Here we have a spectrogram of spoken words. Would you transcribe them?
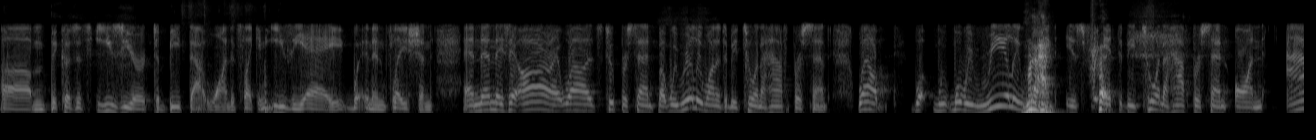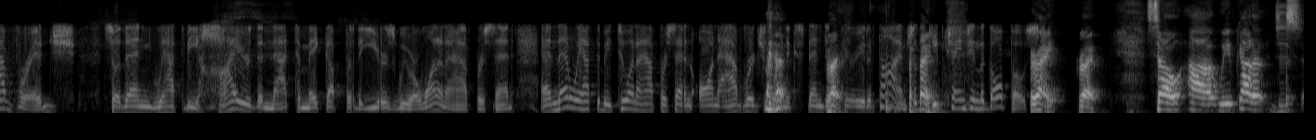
um, because it's easier to beat that one. It's like an easy A in inflation. And then they say, all right, well, it's 2%, but we really want it to be 2.5%. Well, what, what we really want is for it to be 2.5% on average so then we have to be higher than that to make up for the years we were one and a half percent, and then we have to be two and a half percent on average for an extended right. period of time. So right. they keep changing the goalposts. Right, right. So uh, we've got to just.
